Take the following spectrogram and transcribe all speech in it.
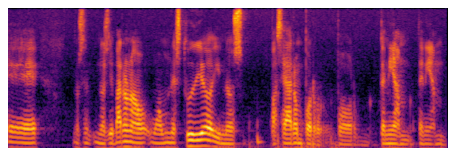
eh, nos, nos llevaron a, a un estudio y nos pasearon por... por tenían, tenían,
